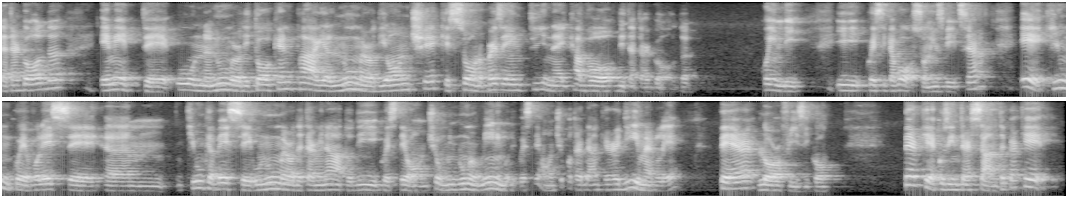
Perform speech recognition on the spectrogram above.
Tether Gold emette un numero di token pari al numero di once che sono presenti nei cavò di Tether Gold. Quindi i, questi cavò sono in Svizzera e chiunque volesse, ehm, chiunque avesse un numero determinato di queste once, un numero minimo di queste once, potrebbe anche redimerle per l'oro fisico. Perché è così interessante? Perché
